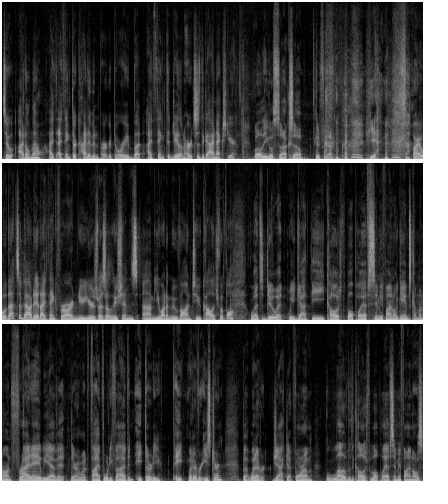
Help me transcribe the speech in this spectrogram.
So I don't know. I, I think they're kind of in purgatory, but I think that Jalen Hurts is the guy next year. Well, the Eagles suck, so good for them. yeah. All right. Well, that's about it, I think, for our New Year's resolutions. Um, you want to move on to college football? Let's do it. We got the college football playoff semifinal games coming on Friday. We have it. They're at what 5:45 and 8:30, 8 whatever Eastern, but whatever. Jacked up for them. Love the college football playoff semifinals.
